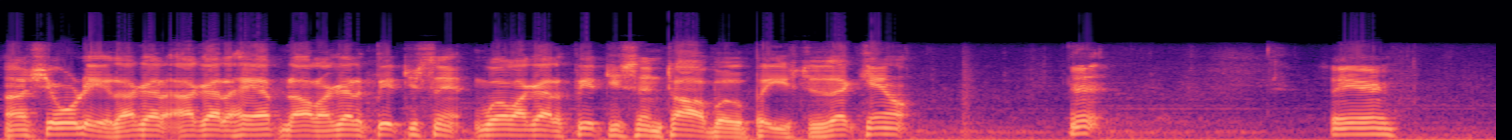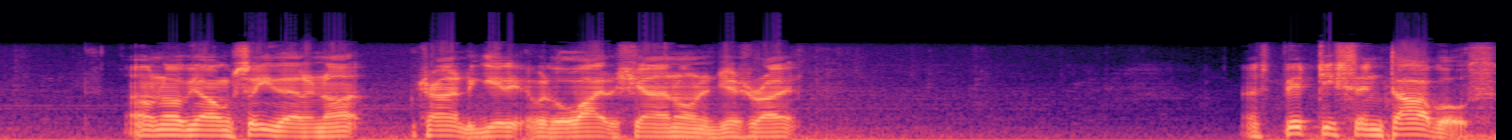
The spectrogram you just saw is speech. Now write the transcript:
I sure did. I got I got a half dollar. I got a fifty cent. Well, I got a fifty centavo piece. Does that count? Yeah. See here. I don't know if y'all can see that or not. I'm trying to get it with the light to shine on it just right. That's 50 centavos.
